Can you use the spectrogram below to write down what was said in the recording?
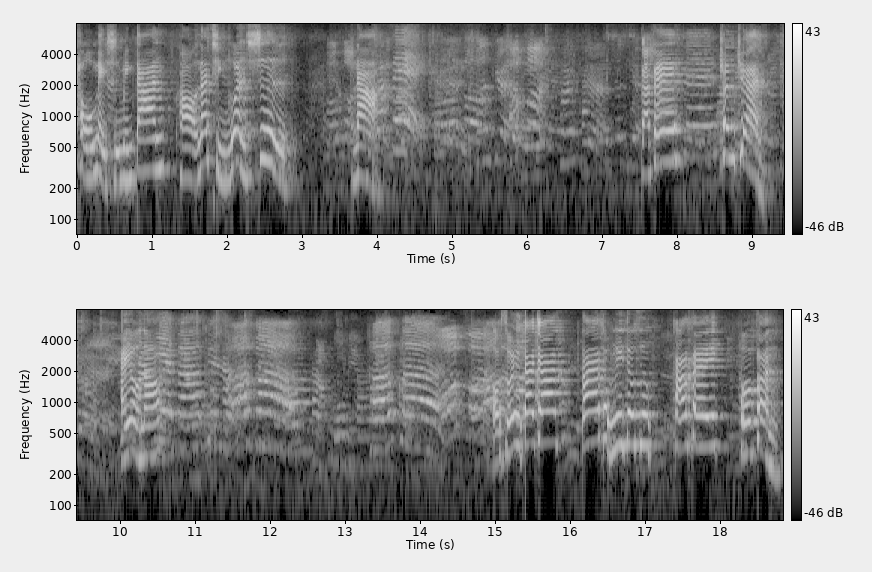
头美食名单。好，那请问是哪？咖啡、春卷，还有呢？哦，所以大家大家同意就是咖啡、河粉、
